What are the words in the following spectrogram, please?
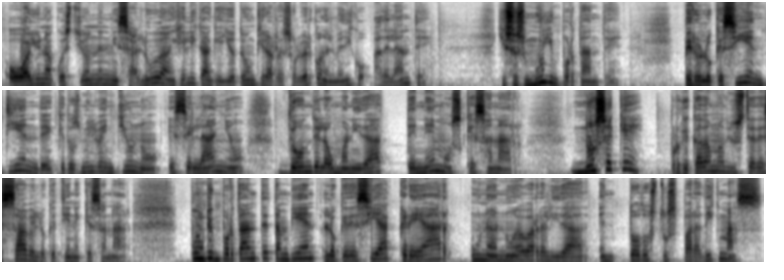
o hay una cuestión en mi salud, Angélica, que yo tengo que ir a resolver con el médico, adelante. Y eso es muy importante. Pero lo que sí entiende que 2021 es el año donde la humanidad tenemos que sanar. No sé qué, porque cada uno de ustedes sabe lo que tiene que sanar. Punto importante también, lo que decía, crear una nueva realidad en todos tus paradigmas.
